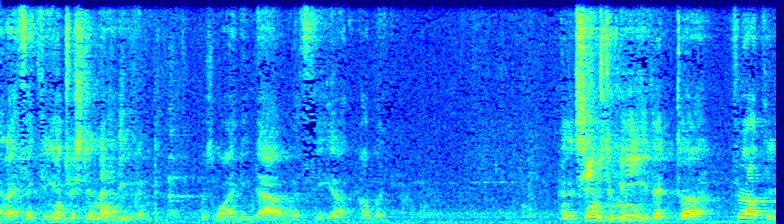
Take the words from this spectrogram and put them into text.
And I think the interest in that even was winding down with the uh, public. And it seems to me that uh, throughout the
